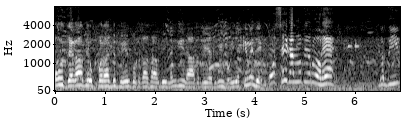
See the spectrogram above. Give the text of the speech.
ਉਸ ਜਗ੍ਹਾ ਦੇ ਉੱਪਰ ਅੱਜ ਫੇਰ ਗੁਟਕਾ ਸਾਹਿਬ ਦੀ ਲੰਘੀ ਰਾਤ ਬੇਅਦਬੀ ਹੋਈ ਹੈ। ਕਿਵੇਂ ਦੇਖਦੇ ਉਸੇ ਗੱਲ ਨੂੰ ਤੇ ਰੋ ਰਿਹਾ ਗੁਰਦੀਪ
